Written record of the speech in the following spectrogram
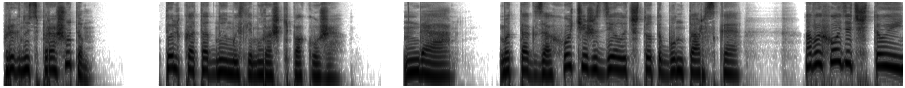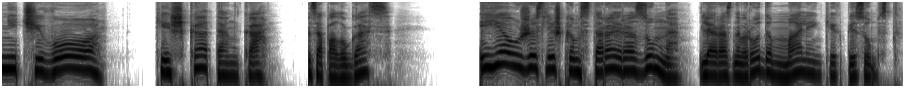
Прыгнуть с парашютом? Только от одной мысли мурашки по коже. Да, вот так захочешь сделать что-то бунтарское. А выходит, что и ничего. Кишка тонка. Запал угас. И я уже слишком стара и разумна для разного рода маленьких безумств.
